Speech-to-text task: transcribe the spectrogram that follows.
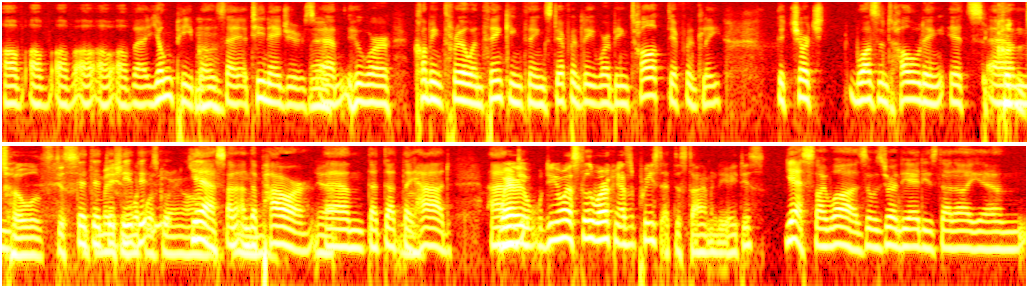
of of of of, of uh, young people, Mhm. say uh, teenagers, Yeah. um, who were coming through and thinking things differently, were being taught differently. The church wasn't holding its They um, couldn't hold this the- the- the- information the- what was going on. Yes, and, and the Mhm. power Yeah. um, that that they had. And Where do you were still working as a priest at this time in the eighties? Yes, I was. It was during the eighties that I um,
